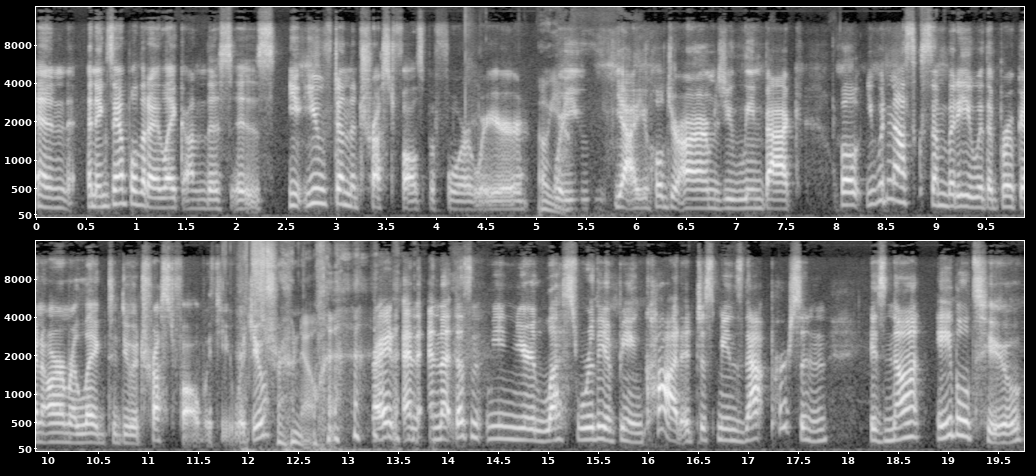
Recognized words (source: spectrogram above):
and an example that I like on this is you, you've done the trust falls before, where you're Oh, yeah. where you yeah you hold your arms, you lean back. Well, you wouldn't ask somebody with a broken arm or leg to do a trust fall with you, would you? true no right? And and that doesn't mean you're less worthy of being caught. It just means that person is not able to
